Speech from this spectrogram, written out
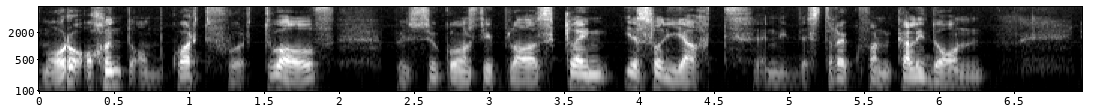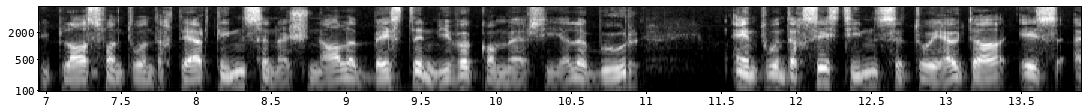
môreoggend om kwart voor 12 besoek ons die plaas Klein Eseljagd in die distrik van Caledon die plaas van 2013 se nasionale beste nuwe kommersiële boer en 2016 se Toyota SA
